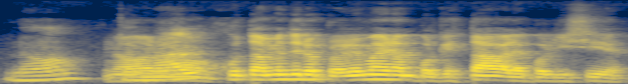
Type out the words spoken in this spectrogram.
¿No? ¿Estoy no, mal? no. Justamente los problemas eran porque estaba la policía.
